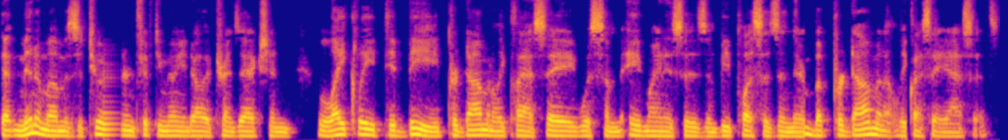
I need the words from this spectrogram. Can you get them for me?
that minimum is a $250 million transaction likely to be predominantly class A with some A minuses and B pluses in there, but predominantly class A assets.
